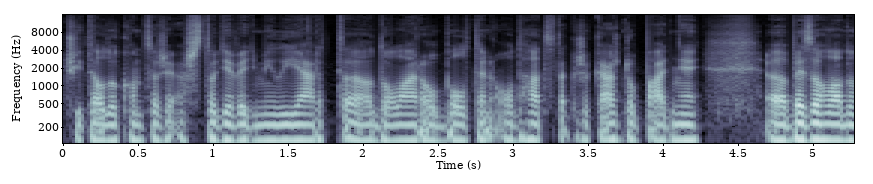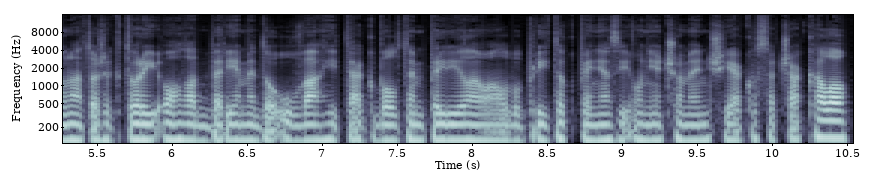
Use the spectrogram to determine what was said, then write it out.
čítal dokonca, že až 109 miliard dolárov bol ten odhad, takže každopádne bez ohľadu na to, že ktorý ohľad berieme do úvahy, tak bol ten prílev alebo prítok peňazí o niečo menší, ako sa čakalo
